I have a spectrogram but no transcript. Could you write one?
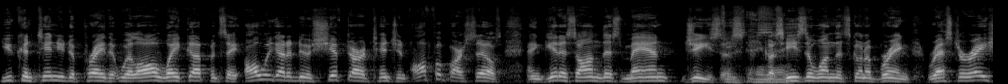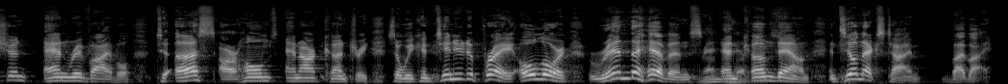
you continue to pray that we'll all wake up and say, all we got to do is shift our attention off of ourselves and get us on this man, Jesus, because he's the one that's going to bring restoration and revival to us, our homes, and our country. So we continue to pray, oh Lord, rend the heavens rend and heavens. come down. Until next time, bye bye.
